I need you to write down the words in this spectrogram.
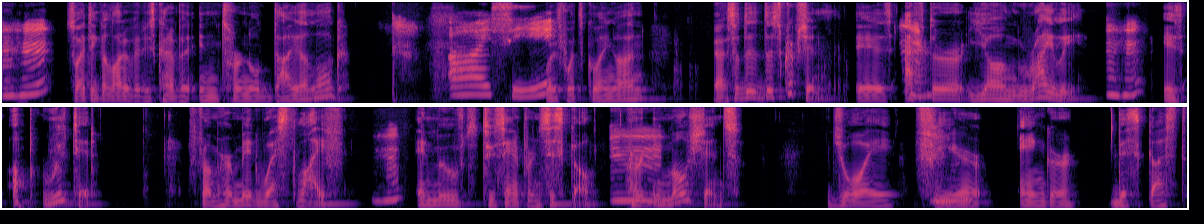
Mm-hmm. So I think a lot of it is kind of an internal dialogue. I see. With what's going on. Uh, so the description is mm. after young Riley mm-hmm. is uprooted from her Midwest life mm-hmm. and moved to San Francisco, mm. her emotions, joy, fear, mm. anger, disgust,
